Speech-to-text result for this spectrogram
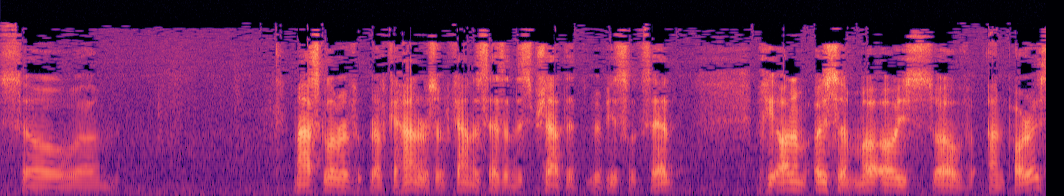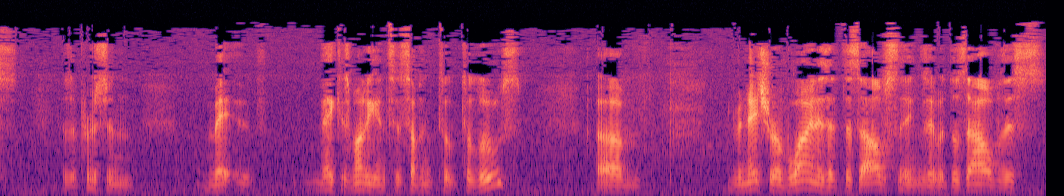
So. Um, Maskala Rav, Rav Kahana, Rav Kahana says in this pshat that Rav Yitzchak said, V'chi olam oisa ma'ois of anporis, as a person make, make his money into something to, to lose. Um, the nature of wine is that it dissolves things. It would dissolve this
